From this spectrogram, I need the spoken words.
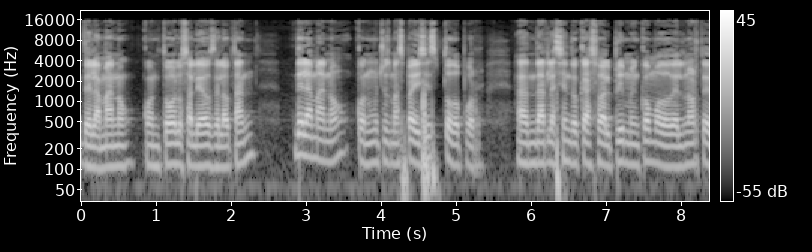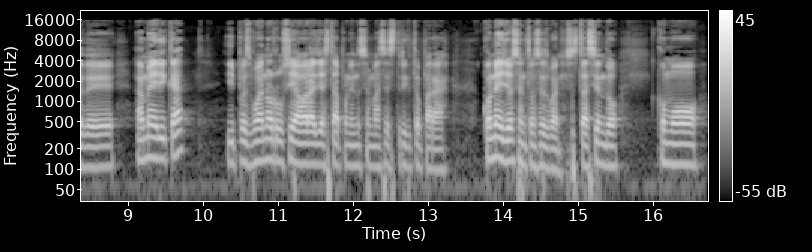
de la mano con todos los aliados de la OTAN, de la mano con muchos más países, todo por andarle haciendo caso al primo incómodo del norte de América. Y pues bueno, Rusia ahora ya está poniéndose más estricto para con ellos, entonces bueno, se está haciendo como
